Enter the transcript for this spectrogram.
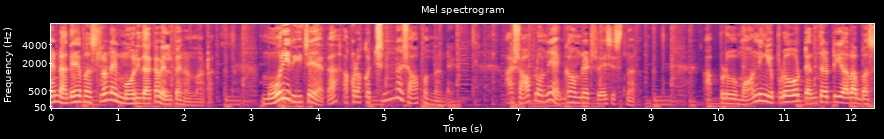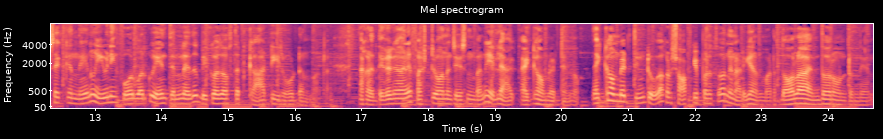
అండ్ అదే బస్సులో నేను మోరీ దాకా వెళ్ళిపోయాను అనమాట మోరీ రీచ్ అయ్యాక అక్కడ ఒక చిన్న షాప్ ఉందండి. ఆ షాప్లోనే ఎగ్ ఆమ్లెట్స్ వేసిస్తున్నారు. అప్పుడు మార్నింగ్ ఎప్పుడో టెన్ థర్టీ అలా బస్ ఎక్కింది. నేను ఈవినింగ్ ఫోర్ వరకు ఏం తినలేదు బికాజ్ ఆఫ్ దట్ ఘాటీ రోడ్ అనమాట అక్కడ దిగగానే ఫస్ట్ మనం చేసిన పని వెళ్ళి ఎగ్ ఆమ్లెట్ తిన్నాం. ఎగ్ ఆమ్లెట్ తింటూ అక్కడ షాప్ కీపర్తో నేను అడిగాను అనమాట దోలా ఎంత దూరం ఉంటుంది? అని.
